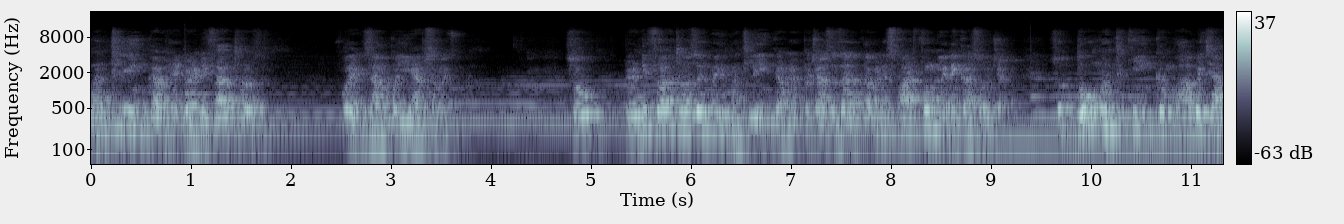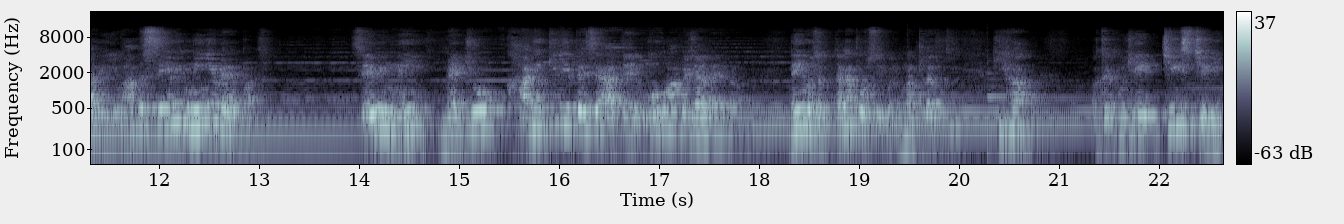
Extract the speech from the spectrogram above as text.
मंथली इनकम है twenty five thousand for example ये आप समझना सो ट्वेंटी फाइव थाउज़ेंड मेरी मंथली इनकम है पचास हज़ार का मैंने स्मार्टफ़ोन लेने का सोचा। सो so, दो मंथ की इनकम वहाँ पे जा रही है वहाँ पे सेविंग नहीं है मेरे पास। सेविंग नहीं मैं जो खाने के लिए पैसे आते हैं वो वहाँ पे जा रहे हैं। नहीं हो सकता ना पॉसिबल मतलब कि, कि हाँ अगर मुझे एक चीज़ चाहिए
